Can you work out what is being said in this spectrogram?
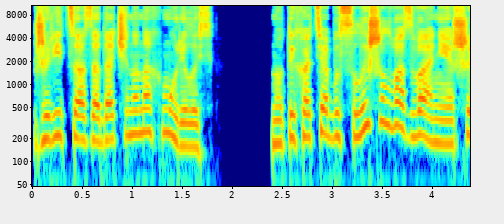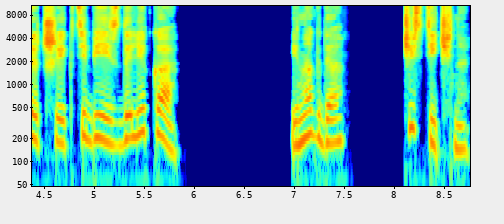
Жрица озадаченно нахмурилась. «Но ты хотя бы слышал воззвания, шедшие к тебе издалека?» «Иногда. Частично.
